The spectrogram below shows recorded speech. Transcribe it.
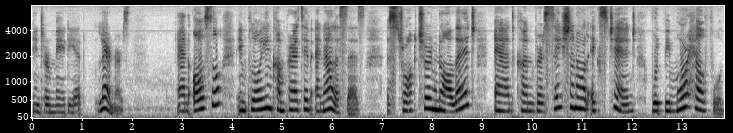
intermediate learners. And also employing comparative analysis, structure knowledge, and conversational exchange would be more helpful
